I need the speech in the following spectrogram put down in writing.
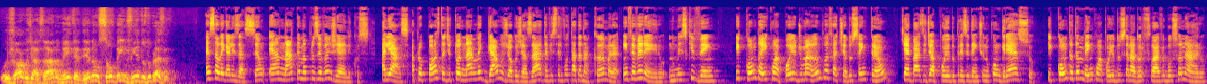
os jogos de azar, no meu entender, não são bem-vindos no Brasil. Essa legalização é anátema para os evangélicos. Aliás, a proposta de tornar legal os jogos de azar deve ser votada na Câmara em fevereiro, no mês que vem. E conta aí com o apoio de uma ampla fatia do Centrão, que é base de apoio do presidente no Congresso, e conta também com o apoio do senador Flávio Bolsonaro.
